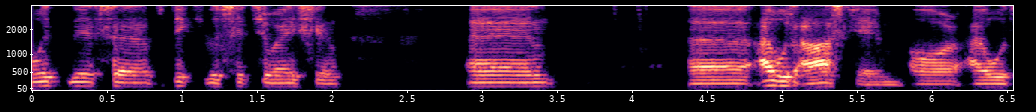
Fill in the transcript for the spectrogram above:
with this particular situation. And uh, I would ask him or I would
